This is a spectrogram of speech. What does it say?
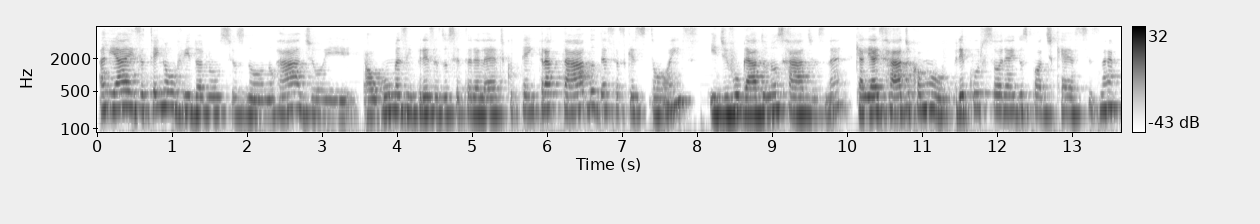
Aliás, eu tenho ouvido anúncios no, no rádio e algumas empresas do setor elétrico têm tratado dessas questões e divulgado nos rádios, né? Que, aliás, rádio como precursor aí dos podcasts, né?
